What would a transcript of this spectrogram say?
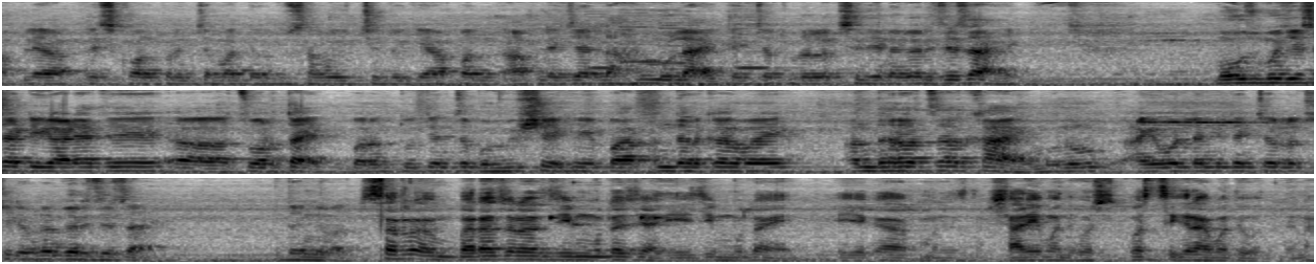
आपल्या प्रेस कॉन्फरन्सच्या माध्यमातून सांगू इच्छितो की आपण आपल्या ज्या लहान मुलं आहेत त्यांच्या थोडं लक्ष देणं गरजेचं आहे. मौज मजेसाठी गाड्या ते चोरतायत परंतु त्यांचं भविष्य हे फार अंधकारमय अंधाराचं काय म्हणून आईवडिलांनी त्यांच्यावर लक्ष ठेवणं गरजेचं आहे. धन्यवाद. सर बऱ्याच वेळा जी मुलं जी आहे जी मुलं आहेत हे एका म्हणजे शाळेमध्ये वस वसतिगृहामध्ये होते ना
